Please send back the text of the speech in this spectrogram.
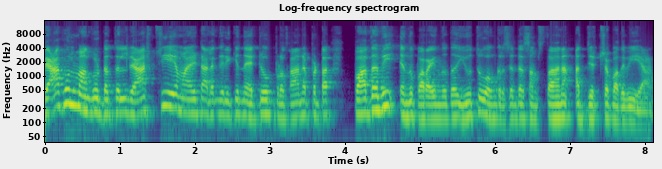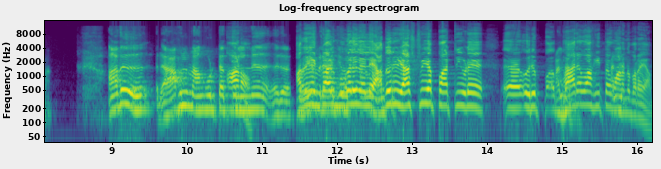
രാഹുൽ മാങ്കൂട്ടത്തിൽ രാഷ്ട്രീയമായിട്ട് അലങ്കരിക്കുന്ന ഏറ്റവും പ്രധാനപ്പെട്ട പദവി എന്ന് പറയുന്നത് യൂത്ത് കോൺഗ്രസിന്റെ സംസ്ഥാന അധ്യക്ഷ പദവിയാണ്. അത് രാഹുൽ മാങ്കൂട്ടത്തിന് സ്വയം അതിനേക്കാൾ മുകളിലല്ലേ? അതൊരു രാഷ്ട്രീയ പാർട്ടിയുടെ ഒരു ഭാരവാഹിത്വമാണെന്ന് പറയാം.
